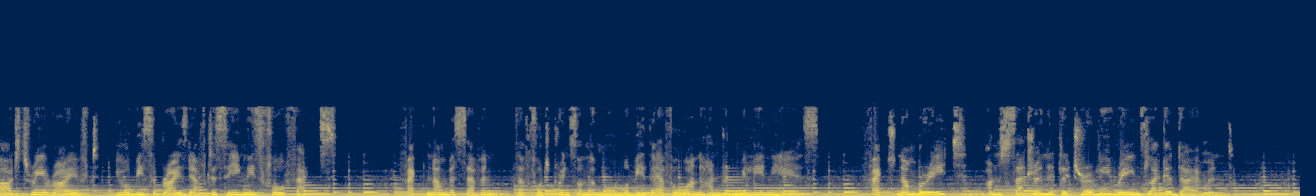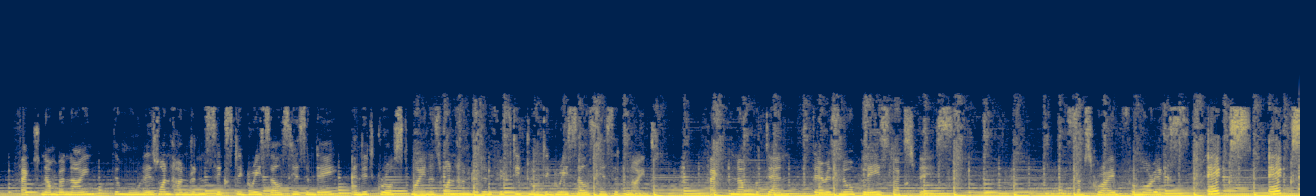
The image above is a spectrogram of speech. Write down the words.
part 3 arrived, you'll be surprised after seeing these 4 facts. Fact number 7, the footprints on the moon will be there for 100 million years. Fact number 8, on Saturn it literally rains like a diamond. Fact number 9, the moon is 106 degrees Celsius in day, and it crossed minus 152 degrees Celsius at night. Fact number 10, there is no place like space. Subscribe for more X, X, X,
